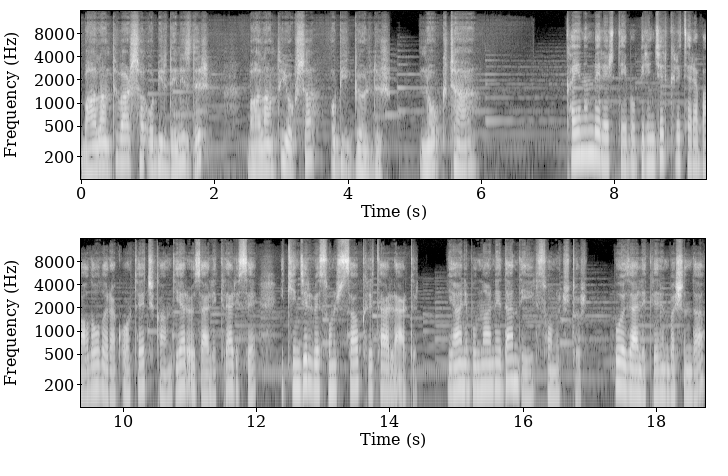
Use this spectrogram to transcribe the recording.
Bağlantı varsa o bir denizdir, bağlantı yoksa o bir göldür. Nokta. Kaya'nın belirttiği bu birincil kritere bağlı olarak ortaya çıkan diğer özellikler ise ikincil ve sonuçsal kriterlerdir. Yani bunlar neden değil sonuçtur. Bu özelliklerin başında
